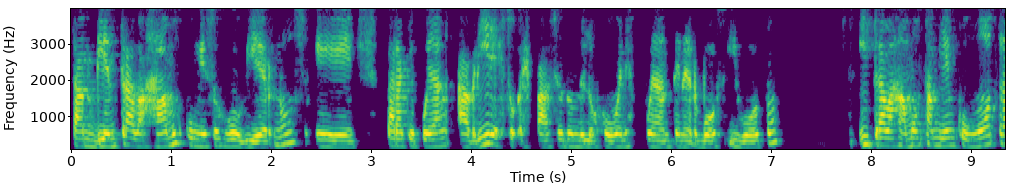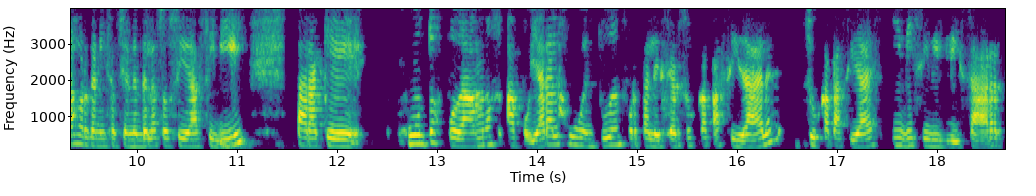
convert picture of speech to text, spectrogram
también trabajamos con esos gobiernos eh, para que puedan abrir esos espacios donde los jóvenes puedan tener voz y voto. Y trabajamos también con otras organizaciones de la sociedad civil para que juntos podamos apoyar a la juventud en fortalecer sus capacidades, sus capacidades y visibilizar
